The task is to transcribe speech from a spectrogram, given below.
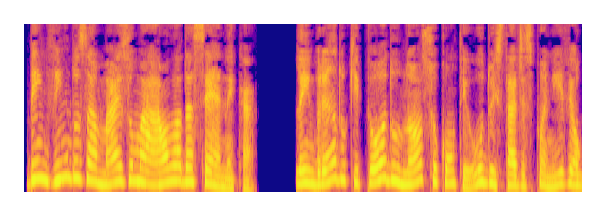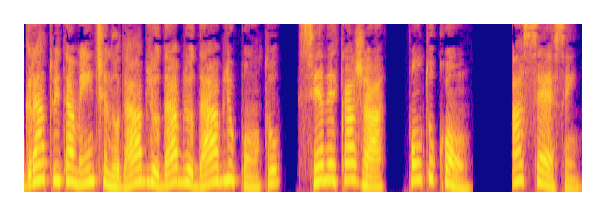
Bem-vindos a mais uma aula da Seneca. Lembrando que todo o nosso conteúdo está disponível gratuitamente no www.senecaja.com. Acessem.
